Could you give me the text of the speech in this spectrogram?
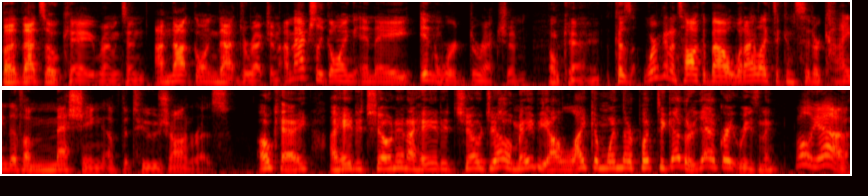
But that's okay, Remington. I'm not going that direction. I'm actually going in a inward direction. Okay. Because we're going to talk about what I like to consider kind of a meshing of the two genres. Okay. I hated shonen, I hated shoujo. Maybe I'll like them when they're put together. Yeah, great reasoning. Well, yeah,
